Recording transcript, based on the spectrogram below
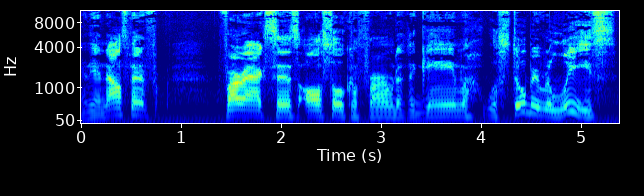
In the announcement, Firaxis also confirmed that the game will still be released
